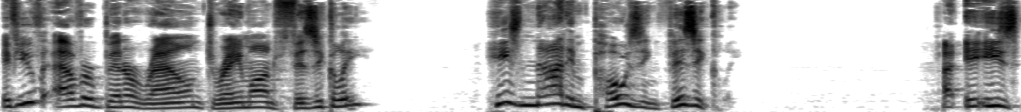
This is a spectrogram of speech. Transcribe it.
If you've ever been around Draymond physically, he's not imposing physically. Uh, he's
